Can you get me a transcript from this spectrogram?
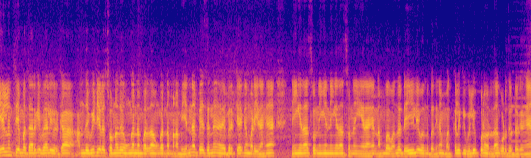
ஏழ்நூற்றி எண்பத்தாறுக்கு வேல்யூ இருக்கா? அந்த வீடியோவில் சொன்னது உங்கள் நம்பர் தான் உங்கள் நம்பர் நம்ம என்ன பேசுகிறேன்னு நிறைய பேர் கேட்க மாட்டேங்கிறாங்க. நீங்கள் தான் சொன்னீங்க நீங்கள் தான் சொன்னீங்கிறாங்க. நம்ம வந்து டெய்லி வந்து பார்த்திங்கன்னா மக்களுக்கு விழிப்புணர்வு தான் கொடுத்துட்ருக்கேங்க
